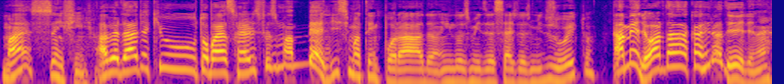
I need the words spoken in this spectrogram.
Mas, enfim, a verdade é que o Tobias Harris fez uma belíssima temporada em 2017-2018, a melhor da carreira dele, né?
